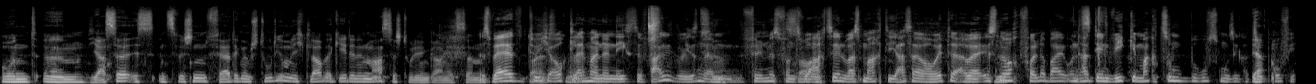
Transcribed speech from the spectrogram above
Und ähm, Yasser ist inzwischen fertig mit dem Studium und ich glaube, er geht in den Masterstudiengang jetzt dann. Das wäre natürlich auch gleich meine nächste Frage gewesen. Der ähm, Film ist von Sorry. 2018. Was macht Yasser heute? Aber er ist ja. noch voll dabei und hat den Weg gemacht zum Berufsmusiker, ja. zum Profi.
